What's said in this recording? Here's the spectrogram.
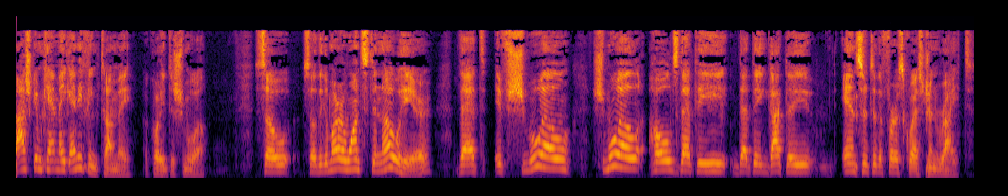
mashkim can't make anything tame, according to Shmuel. So, so the Gemara wants to know here that if Shmuel, Shmuel holds that the, that they got the answer to the first question right.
